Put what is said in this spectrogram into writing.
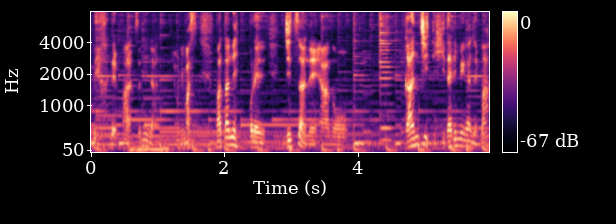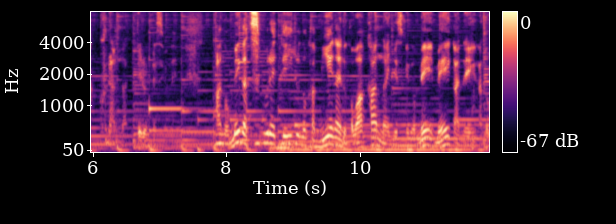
メガネパーツになっております。またね、これ、実はね、あの、ガンジーって左目がね、真っ暗になってるんですよね。あの目が潰れているのか見えないのかわかんないんですけど、目目がね、あの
